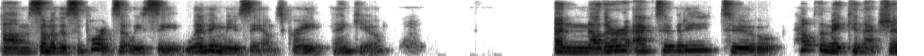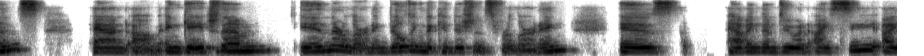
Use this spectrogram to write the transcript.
um, some of the supports that we see. Living museums, great, thank you. Another activity to help them make connections and um, engage them in their learning, building the conditions for learning is having them do an I see, I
